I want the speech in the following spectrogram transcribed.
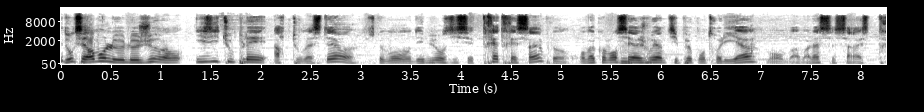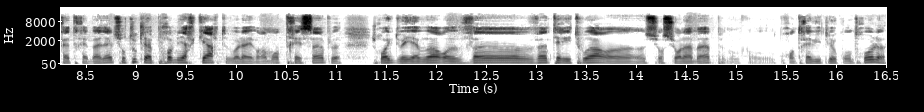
Et donc c'est vraiment le, le jeu vraiment easy to play, hard to master. Parce que bon, au début on se dit c'est très très simple. On va commencer Mm. à jouer un petit peu contre l'IA. Bon bah voilà, ça, ça reste très très banal. Surtout que la première carte, voilà, est vraiment très simple. Je crois qu'il doit y avoir euh, 20 20 territoires euh, sur sur la map. Donc on prend très vite le contrôle.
